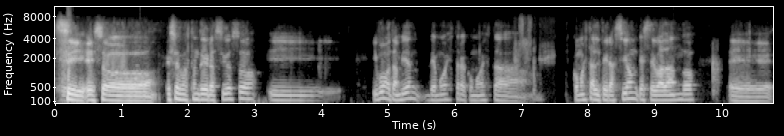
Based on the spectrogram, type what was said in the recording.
Sí, Eh, eso, eso es bastante gracioso y, y bueno, también demuestra como esta, como esta alteración que se va dando eh,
